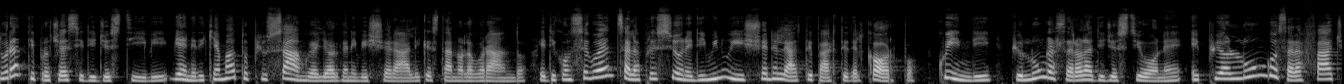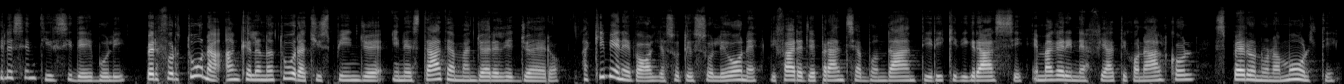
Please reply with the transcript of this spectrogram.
Durante i processi digestivi viene richiamato più sangue agli organi viscerali che stanno lavorando e di conseguenza la pressione diminuisce nelle altre parti del corpo. Quindi più lunga sarà la digestione e più a lungo sarà facile sentirsi deboli. Per fortuna anche la natura ci spinge in estate a mangiare leggero. A chi viene voglia sotto il solleone di fare dei pranzi abbondanti, ricchi di grassi e magari innaffiati con alcol? Spero non a molti.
